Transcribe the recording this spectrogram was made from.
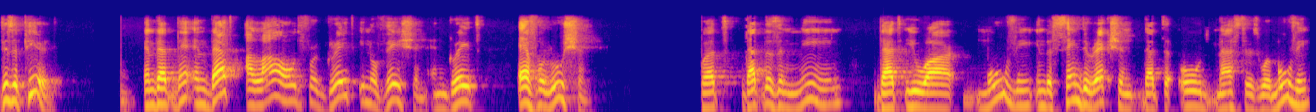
disappeared. And that, and that allowed for great innovation and great evolution. But that doesn't mean that you are moving in the same direction that the old masters were moving.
